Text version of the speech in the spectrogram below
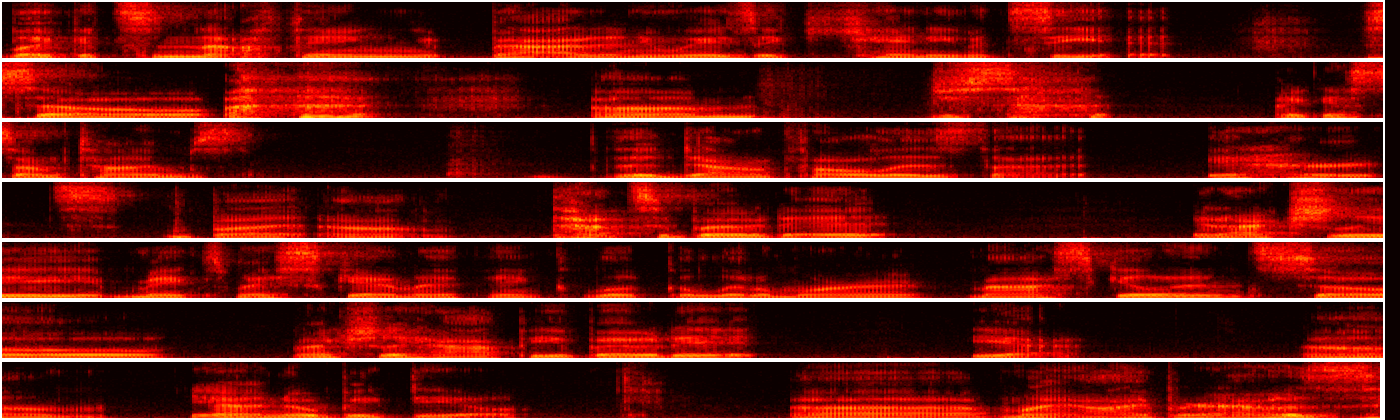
like it's nothing bad anyways. Like you can't even see it. So, um, just I guess sometimes the downfall is that it hurts, but um, that's about it. It actually makes my skin, I think, look a little more masculine, so I'm actually happy about it. Yeah. Um, yeah, no big deal. Uh, my eyebrows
